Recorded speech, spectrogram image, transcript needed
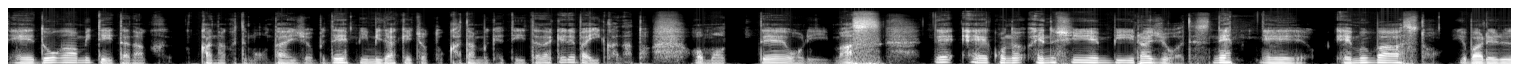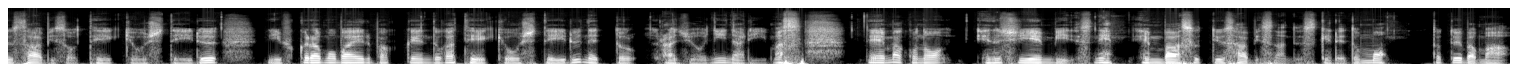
えー、動画を見ていただくかなくても大丈夫で、耳だけちょっと傾けていただければいいかなと思っております。で、えー、この NCNB ラジオはですね、えー、MBARS と呼ばれるサービスを提供している、ニフクラモバイルバックエンドが提供しているネットラジオになります。で、まあ、この NCNB ですね、MBARS っていうサービスなんですけれども、例えばまあ、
